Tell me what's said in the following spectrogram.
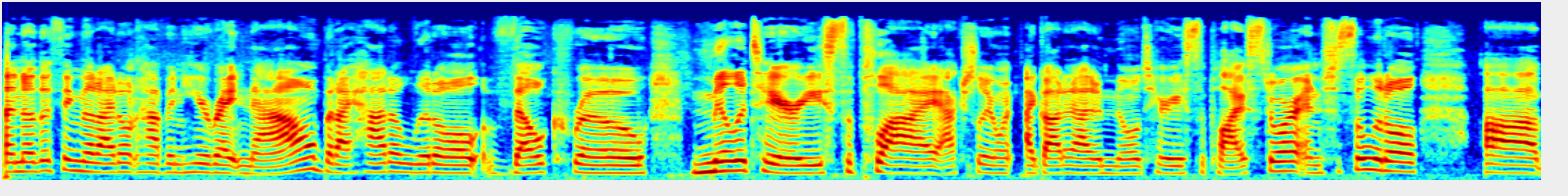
Another thing that I don't have in here right now, but I had a little Velcro military supply. Actually, I got it at a military supply store and it's just a little uh,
